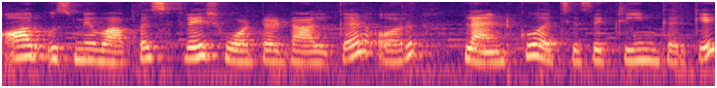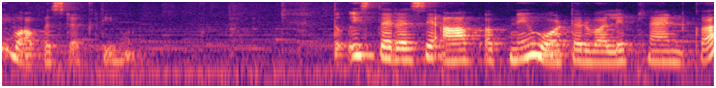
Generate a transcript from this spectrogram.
और उसमें वापस फ्रेश वाटर डालकर और प्लांट को अच्छे से क्लीन करके वापस रखती हूँ। तो इस तरह से आप अपने वाटर वाले प्लांट का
